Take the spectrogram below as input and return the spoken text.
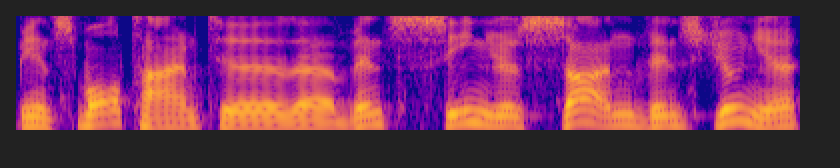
being small time to Vince Senior's son, Vince Junior."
